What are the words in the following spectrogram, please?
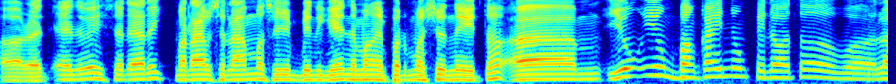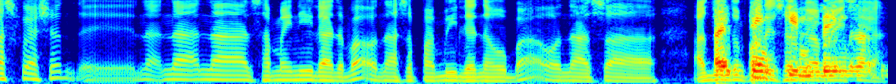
alright. Anyway, Sir Eric, maraming salamat sa iyong binigay ng mga impormasyon na ito. Um, yung, yung bangkay ng piloto, uh, last question, eh, na, na, na sa Maynila na ba? O nasa pamilya na ba? O nasa, andun pa rin sa na,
